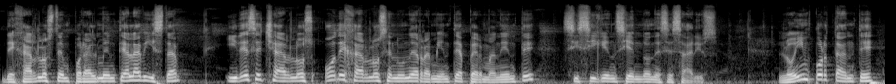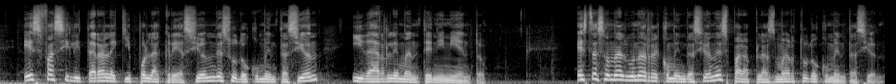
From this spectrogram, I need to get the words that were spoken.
dejarlos temporalmente a la vista y desecharlos o dejarlos en una herramienta permanente si siguen siendo necesarios. Lo importante es facilitar al equipo la creación de su documentación y darle mantenimiento. Estas son algunas recomendaciones para plasmar tu documentación.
